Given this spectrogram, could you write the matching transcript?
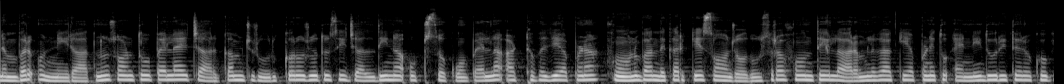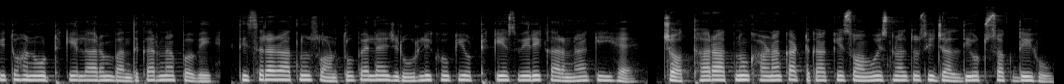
ਨੰਬਰ 19 ਰਾਤ ਨੂੰ ਸੌਣ ਤੋਂ ਪਹਿਲਾਂ ਇਹ ਚਾਰ ਕੰਮ ਜ਼ਰੂਰ ਕਰੋ ਜੋ ਤੁਸੀਂ ਜਲਦੀ ਨਾ ਉੱਠ ਸਕੋ। ਪਹਿਲਾਂ 8 ਵਜੇ ਆਪਣਾ ਫੋਨ ਬੰਦ ਕਰਕੇ ਸੌਂ ਜਾਓ। ਦੂਸਰਾ ਫੋਨ ਤੇ ਅਲਾਰਮ ਲਗਾ ਕੇ ਆਪਣੇ ਤੋਂ ਇੰਨੀ ਦੂਰੀ ਤੇ ਰੱਖੋ ਕਿ ਤੁਹਾਨੂੰ ਉੱਠ ਕੇ ਅਲਾਰਮ ਬੰਦ ਕਰਨਾ ਪਵੇ। ਤੀਸਰਾ, ਰਾਤ ਨੂੰ ਸੌਣ ਤੋਂ ਪਹਿਲਾਂ ਇਹ ਜ਼ਰੂਰ ਲਿਖੋ ਕਿ ਉੱਠ ਕੇ ਸਵੇਰੇ ਕਰਨਾ ਕੀ ਹੈ। ਚੌਥਾ, ਰਾਤ ਨੂੰ ਖਾਣਾ ਘੱਟ ਖਾ ਕੇ ਸੌਂਵੋ। ਇਸ ਨਾਲ ਤੁਸੀਂ ਜਲਦੀ ਉੱਠ ਸਕਦੇ ਹੋ।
